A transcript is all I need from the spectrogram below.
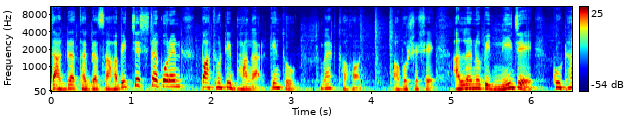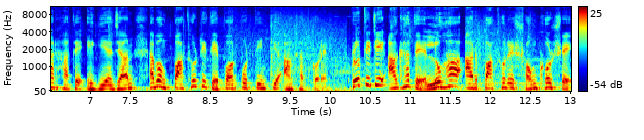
তাগড়া তাগড়া সাহাবি চেষ্টা করেন পাথরটি ভাঙার, কিন্তু ব্যর্থ হন। অবশেষে আল্লানবী নিজে কুঠার হাতে এগিয়ে যান এবং পাথরটিতে পরপর তিনটি আঘাত করেন। প্রতিটি আঘাতে লোহা আর পাথরের সংঘর্ষে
